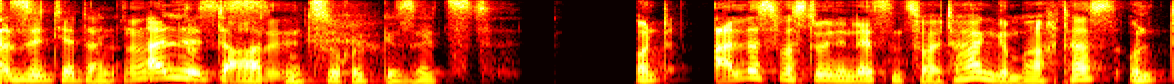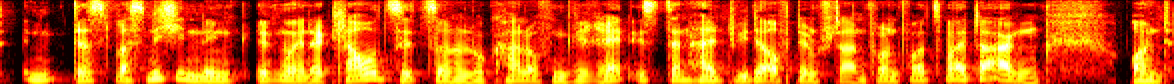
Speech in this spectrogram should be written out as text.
Da sind ja dann Ne? alle Das ist, Daten äh, zurückgesetzt. Und alles, was du in den letzten zwei Tagen gemacht hast und das, was nicht in den, irgendwo in der Cloud sitzt, sondern lokal auf dem Gerät, ist dann halt wieder auf dem Stand von vor zwei Tagen. Und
